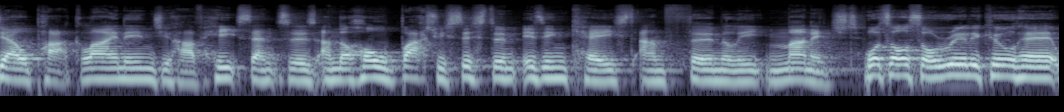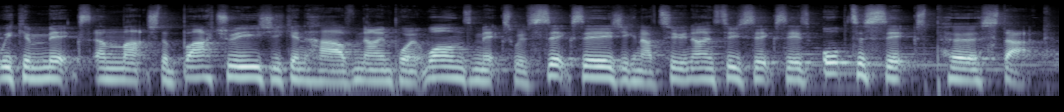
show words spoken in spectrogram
gel pack linings, you have heat sensors, and the whole battery system is encased and thermally managed. What's also really cool here, we can mix and match the batteries. You can have 9.1s mixed with sixes, you can have two nines, two sixes, up to six per stack.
